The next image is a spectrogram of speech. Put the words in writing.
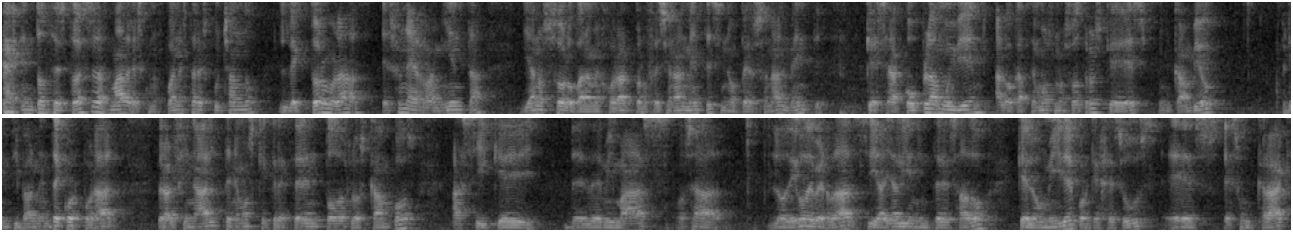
Entonces, todas esas madres que nos puedan estar escuchando, Lector Voraz es una herramienta ya no solo para mejorar profesionalmente, sino personalmente, que se acopla muy bien a lo que hacemos nosotros, que es un cambio principalmente corporal. Pero al final tenemos que crecer en todos los campos, así que desde mi más, o sea, lo digo de verdad, si hay alguien interesado, que lo mire, porque Jesús es, es un crack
